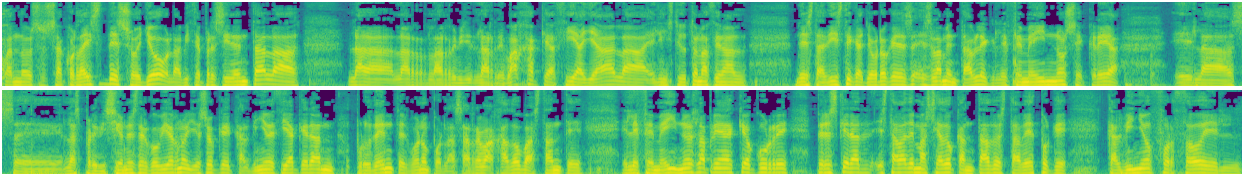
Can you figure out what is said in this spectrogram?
cuando os acordáis de Soyo, la vicepresidenta, la, la, la, rebaja que hacía ya el Instituto Nacional de Estadística, yo creo que es, lamentable que el FMI no se crea eh, las, eh, las previsiones del gobierno y eso que Calviño decía que eran prudentes, bueno, pues las ha rebajado bastante el FMI. No es la primera vez que ocurre, pero es que era, estaba demasiado cantado esta vez porque Calviño forzó el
